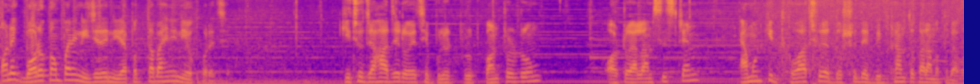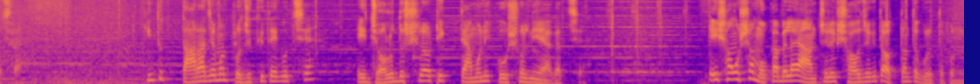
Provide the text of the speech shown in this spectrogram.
অনেক বড় কোম্পানি নিজেদের নিরাপত্তা বাহিনী নিয়োগ করেছে। কিছু জাহাজে রয়েছে bullet proof control room auto alarm system এমনকি ধোয়া ছুঁড়ে দস্যুদের বিভ্রান্ত করার মতো ব্যবস্থা। কিন্তু তারা যেমন প্রযুক্তিতে এগোচ্ছে, এই জলদস্যুরাও ঠিক তেমনই কৌশল নিয়ে আগাচ্ছে। এই সমস্যা মোকাবেলায় আঞ্চলিক সহযোগিতা অত্যন্ত গুরুত্বপূর্ণ।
